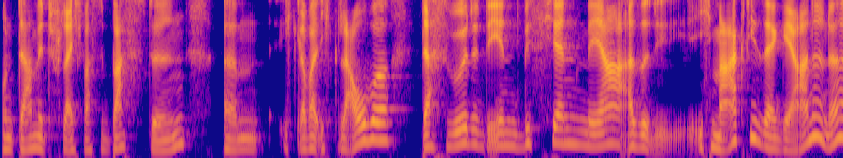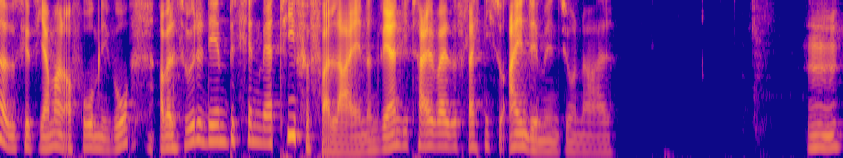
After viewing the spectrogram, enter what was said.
und damit vielleicht was basteln, ich glaube, ich glaube, das würde denen ein bisschen mehr, also ich mag die sehr gerne, ne? Das ist jetzt Jammern auf hohem Niveau, aber das würde denen ein bisschen mehr Tiefe verleihen. Dann wären die teilweise vielleicht nicht so eindimensional. Hm.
